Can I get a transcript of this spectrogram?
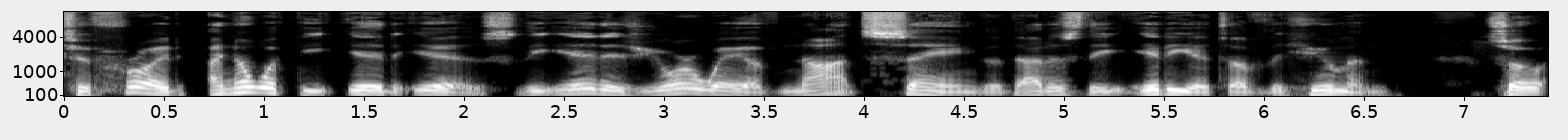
to Freud, I know what the id is. The id is your way of not saying that that is the idiot of the human. So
